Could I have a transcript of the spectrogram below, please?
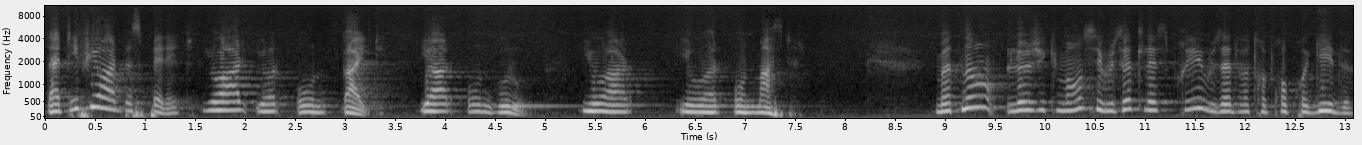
That if you are the spirit, you are your own guide, your own guru, you are your own master. Maintenant, logiquement, si vous êtes l'esprit, vous êtes votre propre guide.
